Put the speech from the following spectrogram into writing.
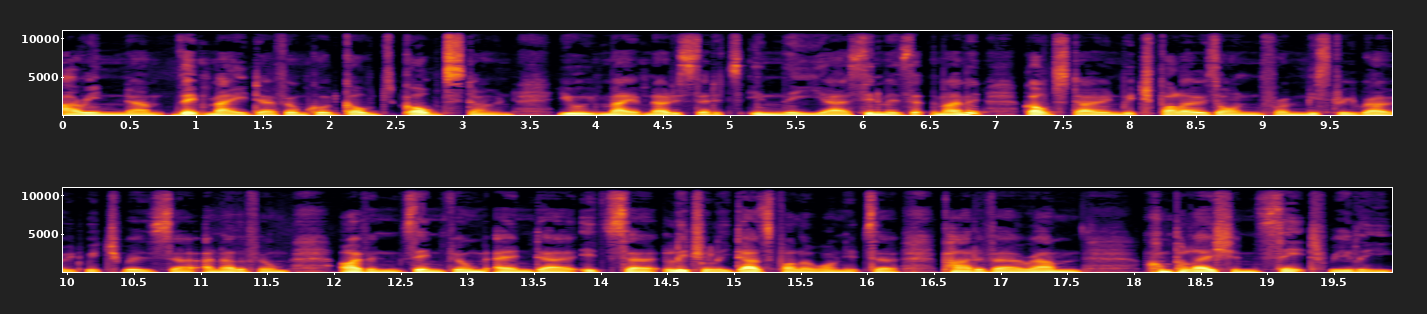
are in. Um, they've made a film called Gold Goldstone. You may have noticed that it's in the uh, cinemas at the moment. Goldstone, which follows on from Mystery Road, which was uh, another film, Ivan Sen film, and uh, it's uh, literally does follow on. It's a part of a. Um, compilation set really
